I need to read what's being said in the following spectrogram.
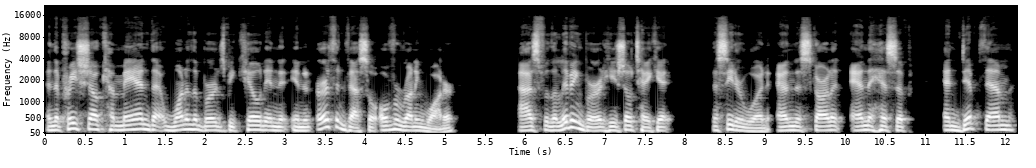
And the priest shall command that one of the birds be killed in, in an earthen vessel over running water. As for the living bird, he shall take it, the cedar wood, and the scarlet, and the hyssop, and dip them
